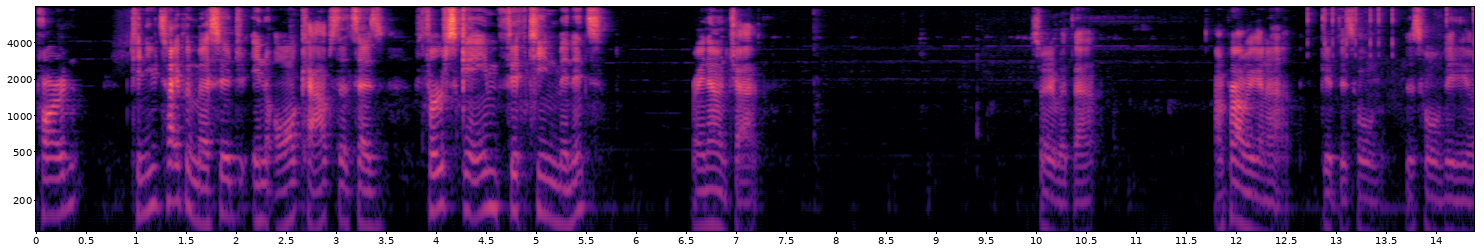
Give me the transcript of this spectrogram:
Pardon? Can you type a message in all caps that says first game 15 minutes right now in chat? Sorry about that. I'm probably gonna get this whole this whole video.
